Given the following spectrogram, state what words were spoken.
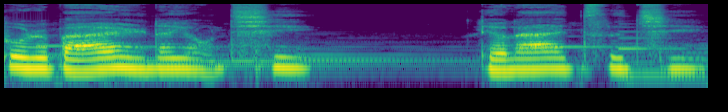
不如把爱人的勇气留来爱自己。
